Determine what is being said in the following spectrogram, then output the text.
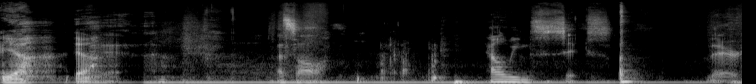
Yeah, yeah. That's all. Halloween six there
